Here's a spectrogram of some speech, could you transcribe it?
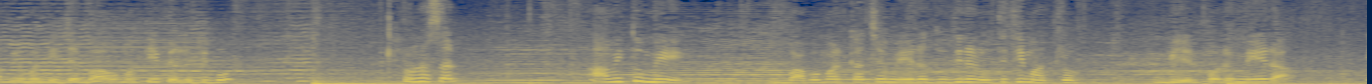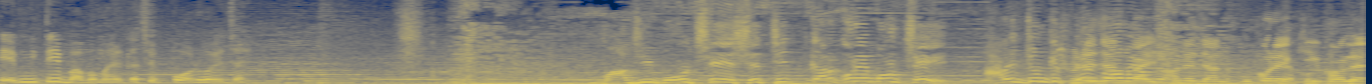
আমি আমার নিজের বাবা মাকেই ফেলে দিব। কেননা, স্যার, আমি তো মেয়ে। বাবা মার কাছে মেয়েরা দুদিনের অতিথি মাত্র। বিয়ের পরে মেয়েরা এমনিতেই বাবা মায়ের কাছে পর হয়ে যায়। মাঝি বলছে সে চিৎকার করে বলছে। আরেকজনকে শুনে যান ভাই শুনে যান উপরে কি বলে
